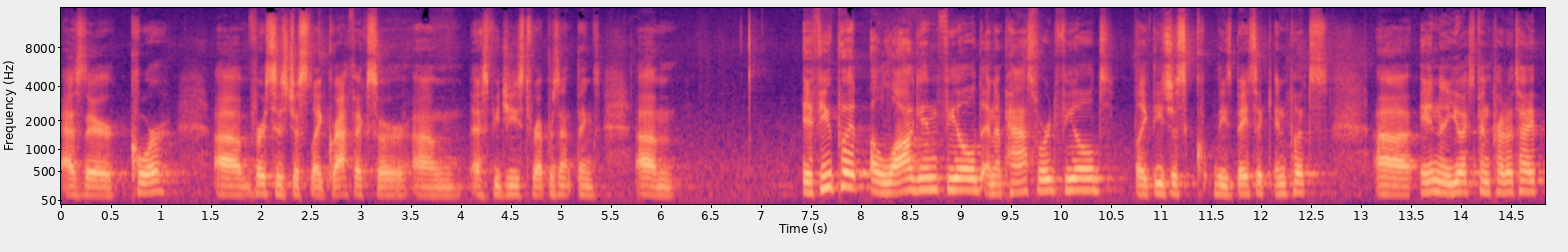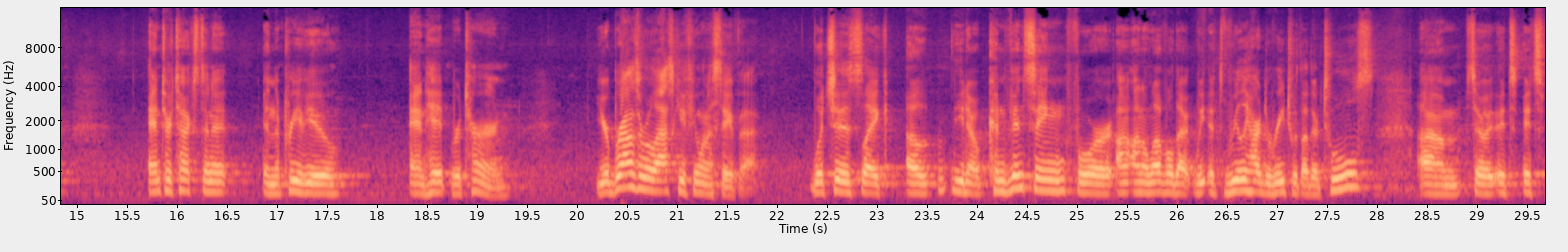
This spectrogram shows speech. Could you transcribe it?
as their core uh, versus just like graphics or um, SVGs to represent things. Um, if you put a login field and a password field, like these just these basic inputs, uh, in a UXPin prototype, enter text in it in the preview, and hit return, your browser will ask you if you want to save that, which is like a, you know convincing for on, on a level that we, it's really hard to reach with other tools. Um, so it's it's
